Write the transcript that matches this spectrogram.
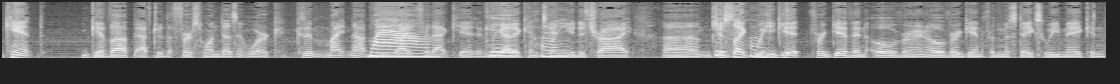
can't give up after the first one doesn't work because it might not be right for that kid and we got to Good continue to try um, just Good like we get forgiven over and over again for the mistakes we make and,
